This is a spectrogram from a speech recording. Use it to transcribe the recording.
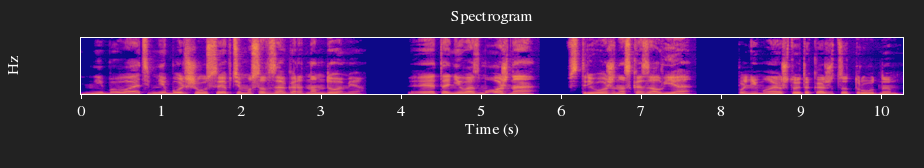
Не бывать мне больше у Септимуса в загородном доме. «Это невозможно!» — встревоженно сказал я. «Понимаю, что это кажется трудным,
